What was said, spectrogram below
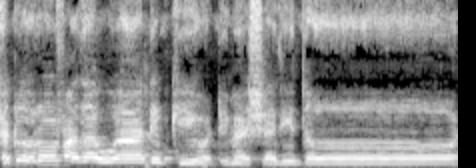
ka dhooroofcada waa dhibkii oo dhimashadii doon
